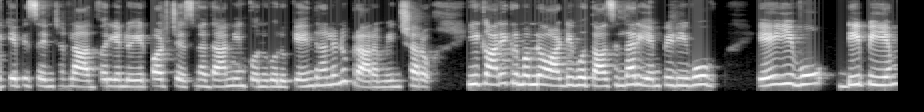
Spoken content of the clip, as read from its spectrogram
ఐకేపీ సెంటర్ల ఆధ్వర్యంలో ఏర్పాటు చేసిన ధాన్యం కొనుగోలు కేంద్రాలను ప్రారంభించారు. ఈ కార్యక్రమంలో RDO tahsildar MPDO AEO DPM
